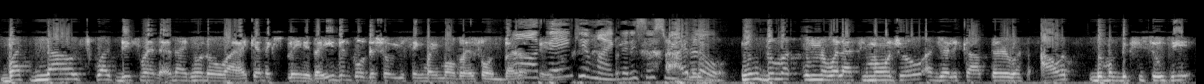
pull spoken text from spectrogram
But now it's quite different, and I don't know why. I can't explain it. I even called the show using my mobile phone. But oh, okay. thank you, Mike. That is so sweet. I don't know. Yung, dumat, yung nawala si Mojo, Angelicopter was out, dumagdag si Susie,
